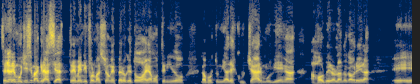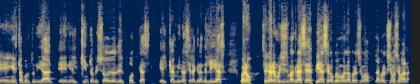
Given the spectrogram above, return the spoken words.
señores, muchísimas gracias, tremenda información. Espero que todos hayamos tenido la oportunidad de escuchar muy bien a, a Holbert Orlando Cabrera eh, eh, en esta oportunidad, en el quinto episodio del podcast El Camino hacia las Grandes Ligas. Bueno, señores, muchísimas gracias. Despídense, nos vemos en la próxima, la próxima semana.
